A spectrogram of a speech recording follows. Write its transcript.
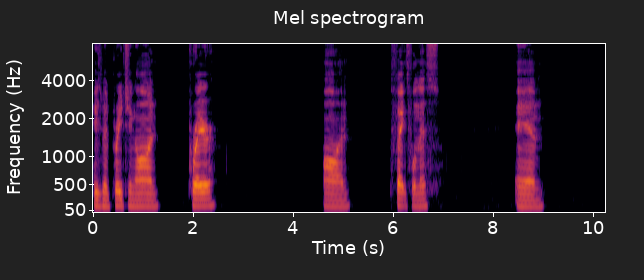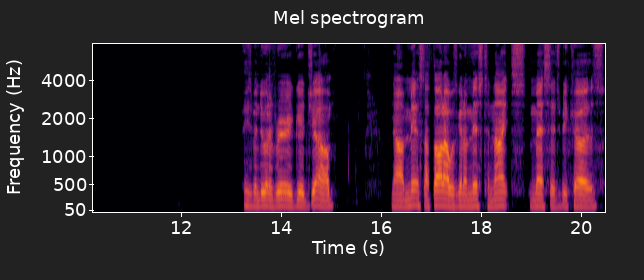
he's been preaching on prayer, on faithfulness, and he's been doing a very good job. Now I missed. I thought I was gonna miss tonight's message because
